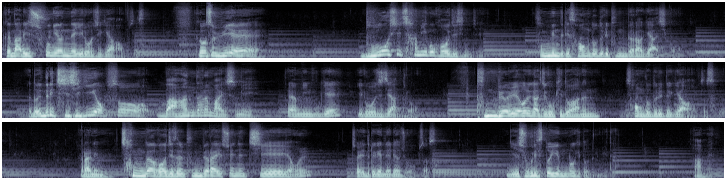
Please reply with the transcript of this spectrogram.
그 날이 수년 내 이루어지게 하옵소서. 그것을 위해 무엇이 참이고 거짓인지 국민들이 성도들이 분별하게 하시고 너희들이 지식이 없어 망한다는 말씀이 대한민국에 이루어지지 않도록 분별력을 가지고 기도하는 성도들이 되게 하옵소서. 하나님 참과 거짓을 분별할 수 있는 지혜의 영을 저희들에게 내려주옵소서. 예수 그리스도 이름으로 기도드립니다. 아멘.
